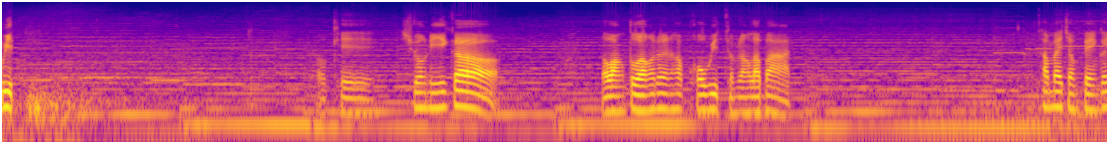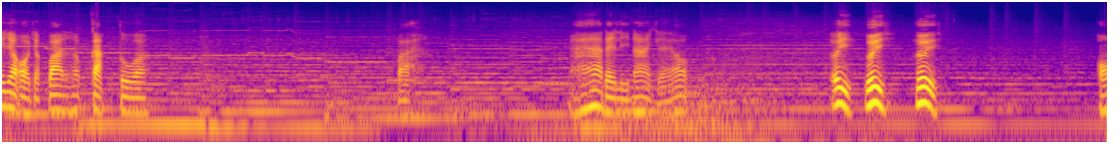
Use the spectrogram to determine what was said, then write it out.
วิด โอเค ช่วงนี้ก็ระวังตัวกันด้วยนะครับ โควิดกำลังระบาด ถ้าไม่จำเป็นก็อย่าออกจากบ้านครับกักตัวไปอ่าได้ลีน่าอีกแล้ว เอ้ยเฮ้ยเฮ้ยอ๋อ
